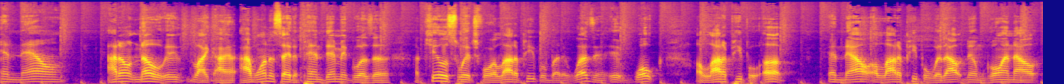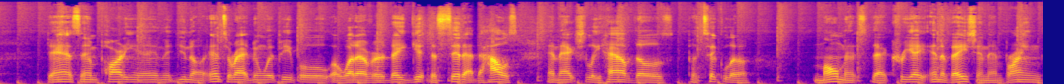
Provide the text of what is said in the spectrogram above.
And now I don't know. It like I, I want to say the pandemic was a, a kill switch for a lot of people, but it wasn't. It woke a lot of people up. And now a lot of people without them going out dancing, partying, you know, interacting with people or whatever, they get to sit at the house and actually have those particular moments that create innovation and bring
